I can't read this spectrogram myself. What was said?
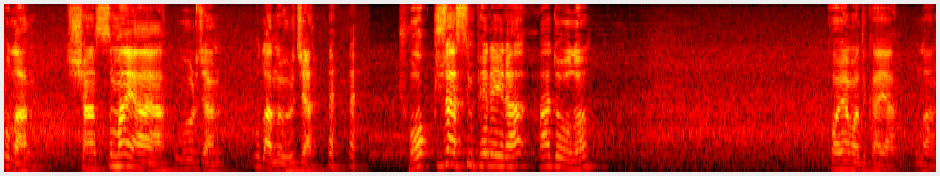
Ulan şansıma ya Uğurcan. Ulan Uğurcan. Çok güzelsin Pereira. Hadi oğlum. Koyamadık aya. Ulan.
